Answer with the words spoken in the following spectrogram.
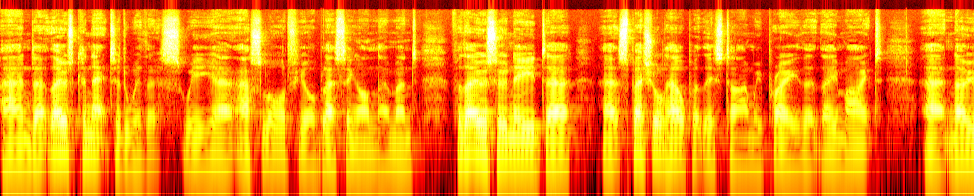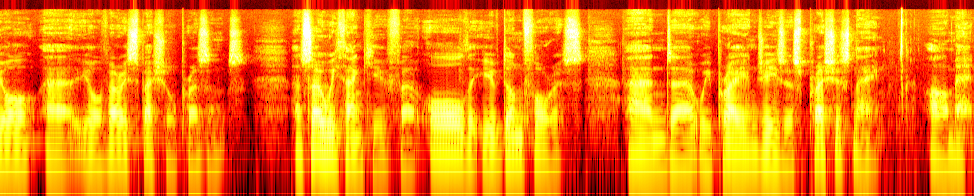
and uh, those connected with us. We uh, ask, Lord, for your blessing on them. And for those who need uh, uh, special help at this time, we pray that they might Uh, know your, uh, your very special presence. And so we thank you for all that you've done for us. And uh, we pray in Jesus' precious name. Amen.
